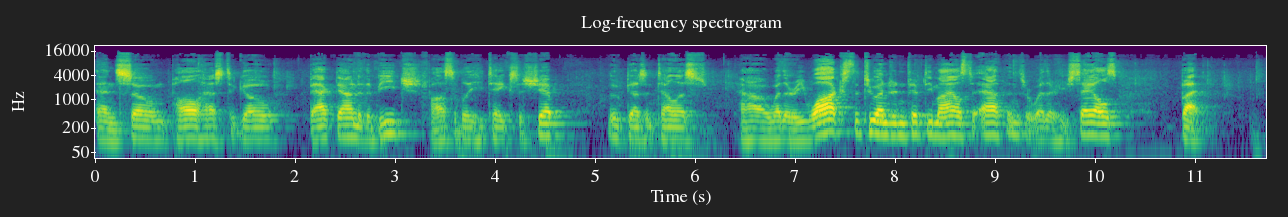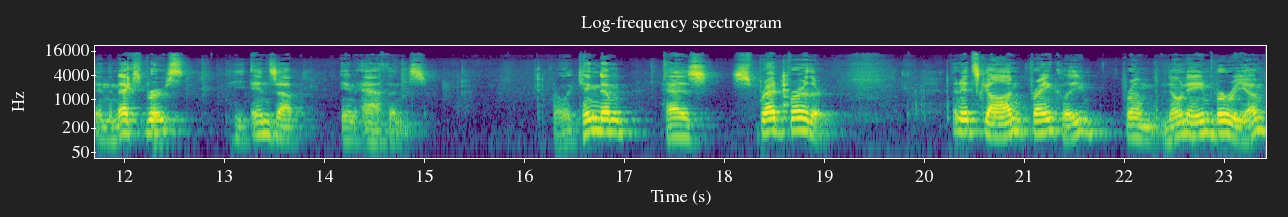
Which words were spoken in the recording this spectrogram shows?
and so Paul has to go back down to the beach. Possibly he takes a ship. Luke doesn't tell us how whether he walks the 250 miles to Athens or whether he sails, but in the next verse, he ends up in Athens. Well, the kingdom has spread further. And it's gone, frankly, from no name Berea,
